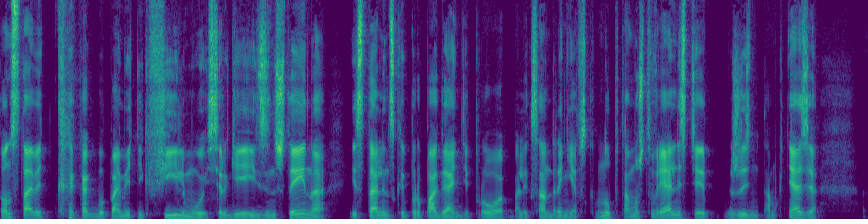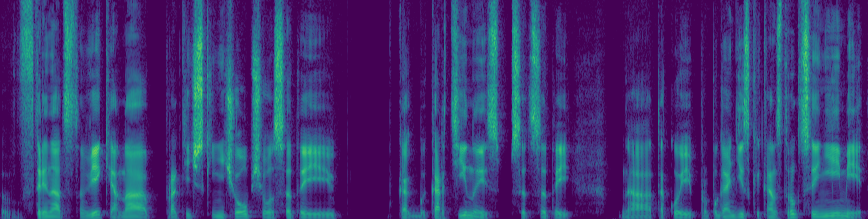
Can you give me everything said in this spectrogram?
то он ставит как бы памятник фильму Сергея Эйзенштейна и сталинской пропаганде про Александра Невского. Ну, потому что в реальности жизнь там князя э, в 13 веке, она практически ничего общего с этой как бы картиной, с, с этой а, такой пропагандистской конструкции не имеет.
